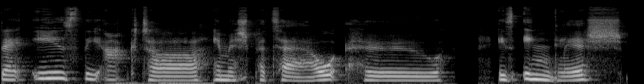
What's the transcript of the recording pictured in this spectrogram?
There is the actor Himesh Patel who is English,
